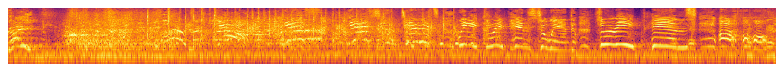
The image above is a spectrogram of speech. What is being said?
right? Yeah! Three pins! to win. Three pins. Oh,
